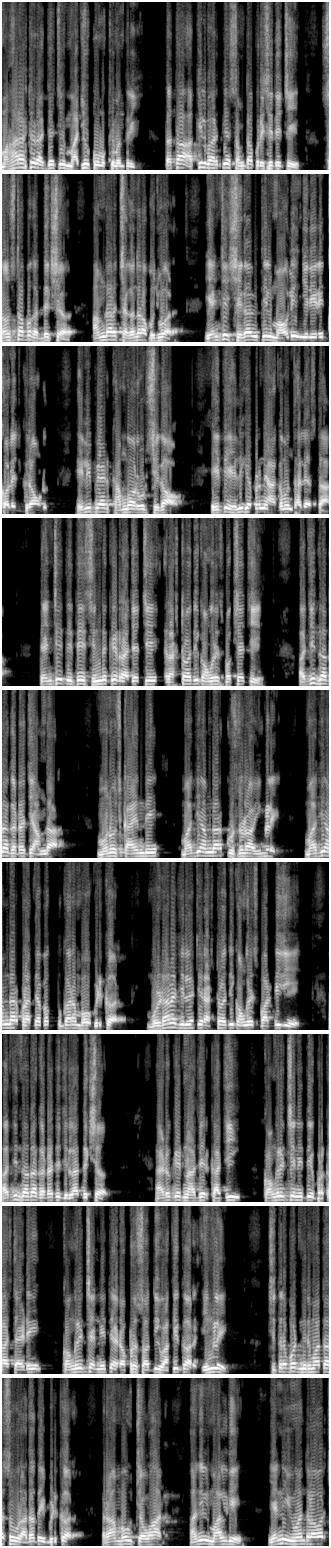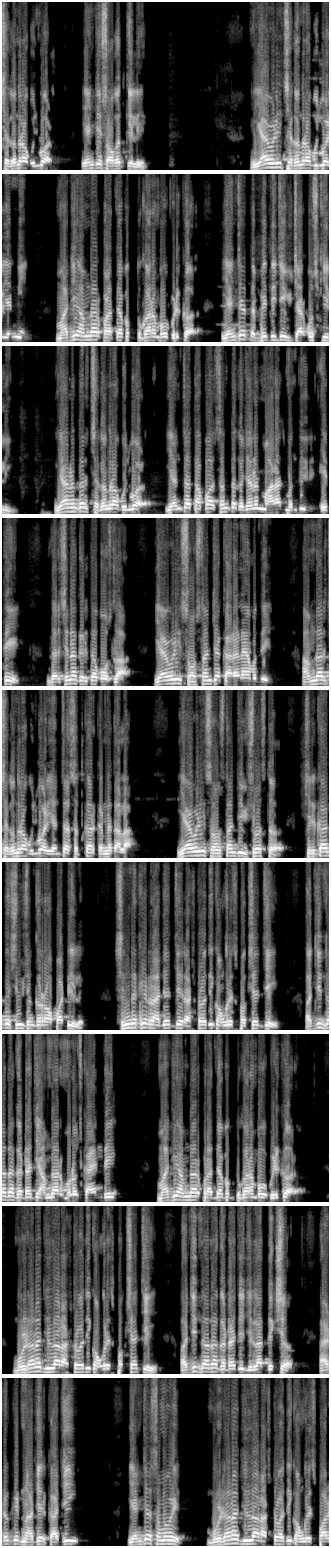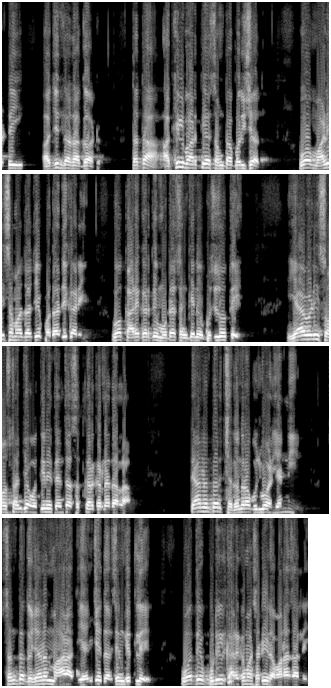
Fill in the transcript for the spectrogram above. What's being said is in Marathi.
महाराष्ट्र राज्याचे माजी उपमुख्यमंत्री तथा अखिल भारतीय समता परिषदेचे संस्थापक अध्यक्ष आमदार छगनराव भुजबळ यांचे शेगाव येथील Mauli engineering college ground helipad Khamgaon road Shegaon येथे हेलिकॉप्टरने आगमन झाले असता त्यांचे तेथे सिंदखेड राज्याचे राष्ट्रवादी काँग्रेस पक्षाचे अजितदादा गटाचे आमदार मनोज कायंदे माजी आमदार कृष्णराव इंगळे माजी आमदार प्राध्यापक तुकाराम भाऊ बिडकर बुलढाणा जिल्ह्याचे राष्ट्रवादी काँग्रेस पार्टीचे अजितदादा गटाचे जिल्हाध्यक्ष ऍडव्होकेट नाझेर काजी काँग्रेसचे नेते प्रकाश तायडे काँग्रेसच्या नेत्या डॉक्टर स्वाती वाकेकर इंगळे चित्रपट निर्माता सौ राधाताई बिडकर रामभाऊ चव्हाण अनिल मालगे यांनी विमानतळावर छगनराव भुजबळ यांचे स्वागत केले. यावेळी छगनराव भुजबळ यांनी माजी आमदार प्राध्यापक तुकाराम भाऊ बिडकर यांच्या तब्येतीची विचारपूस केली. यानंतर छगनराव भुजबळ यांचा ताफा संत गजानन महाराज मंदिर येथे दर्शनाकरिता पोहोचला. यावेळी संस्थांच्या कार्यालयामध्ये आमदार छगनराव भुजबळ यांचा सत्कार करण्यात आला. यावेळी संस्थांचे विश्वस्त श्रीकांत शिवशंकरराव पाटील सिंदखेड राज्याचे राष्ट्रवादी काँग्रेस पक्षाचे अजितदादा गटाचे आमदार मनोज कायंदे माजी आमदार प्राध्यापक तुकाराम भाऊ बिडकर बुलढाणा जिल्हा राष्ट्रवादी काँग्रेस पक्षाचे अजितदादा गटाचे जिल्हाध्यक्ष ऍडव्होकेट नाजेर काजी यांच्या समवेत बुलढाणा जिल्हा राष्ट्रवादी काँग्रेस पार्टी अजितदादा गट तथा अखिल भारतीय समता परिषद व माळी समाजाचे पदाधिकारी व कार्यकर्ते मोठ्या संख्येने उपस्थित होते. यावेळी संस्थांच्या वतीने त्यांचा सत्कार करण्यात आला. त्यानंतर छगनराव भुजबळ यांनी संत गजानन महाराज यांचे दर्शन घेतले व ते पुढील कार्यक्रमासाठी रवाना झाले.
